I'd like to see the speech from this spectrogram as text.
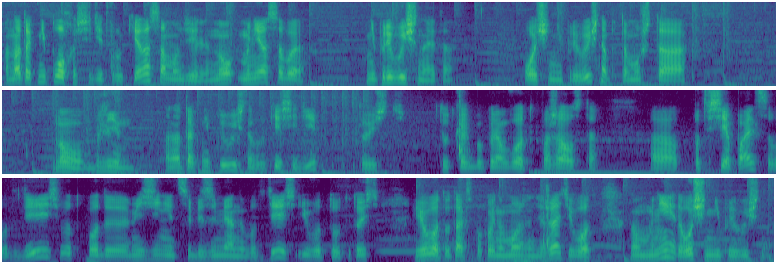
она так неплохо сидит в руке на самом деле. Но мне особо непривычно это. Очень непривычно, потому что, ну, блин, она так непривычно в руке сидит. То есть Тут как бы прям вот, пожалуйста, а, под все пальцы, вот здесь вот под э, мизинец безымянный, вот здесь и вот тут. То есть и вот, вот так спокойно можно держать, и вот. Но мне это очень непривычно.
